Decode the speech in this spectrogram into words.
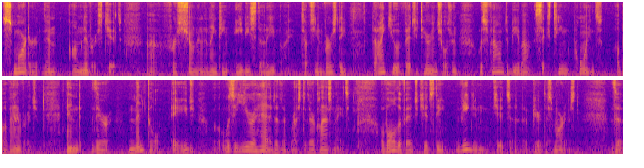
smarter than omnivorous kids. Uh, first shown in a 1980 study by Tufts University, the IQ of vegetarian children was found to be about 16 points above average, and their mental age was a year ahead of the rest of their classmates. Of all the veg kids, the vegan kids uh, appeared the smartest. The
